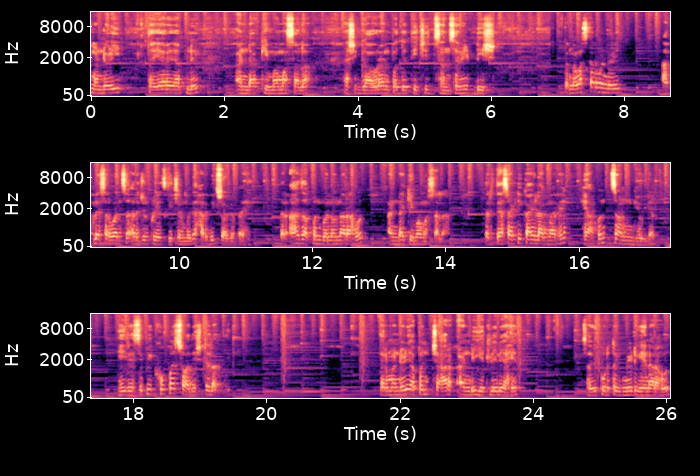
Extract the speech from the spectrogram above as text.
मंडळी तयार आहे आपले अंडा किमा मसाला अशी गावरान पद्धतीची झणझणीत डिश तर नमस्कार मंडळी आपल्या सर्वांचं अर्जुन प्रियज किचनमध्ये हार्दिक स्वागत आहे. तर आज आपण बनवणार आहोत अंडा किमा मसाला. तर त्यासाठी काय लागणार आहे हे आपण जाणून घेऊयात. ही रेसिपी खूपच स्वादिष्ट लागते. तर मंडळी आपण चार अंडी घेतलेली आहेत. चवीपुरतं मीठ घेणार आहोत.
